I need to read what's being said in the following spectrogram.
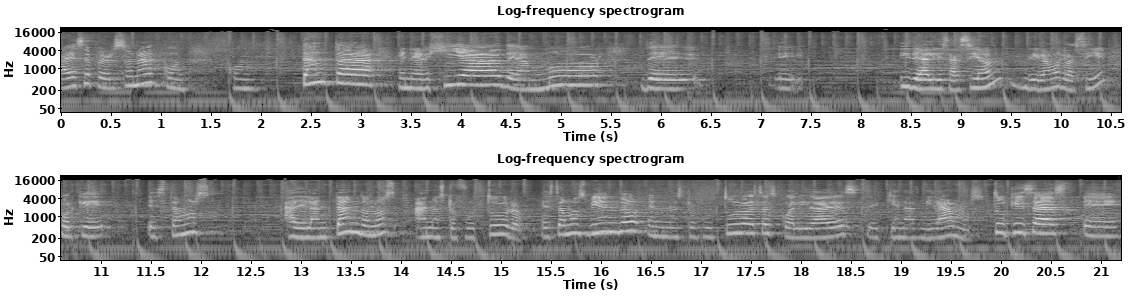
a esa persona con, con tanta energía de amor, de eh, idealización, digámoslo así, porque estamos adelantándonos a nuestro futuro. Estamos viendo en nuestro futuro estas cualidades de quien admiramos. Tú quizás eh,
